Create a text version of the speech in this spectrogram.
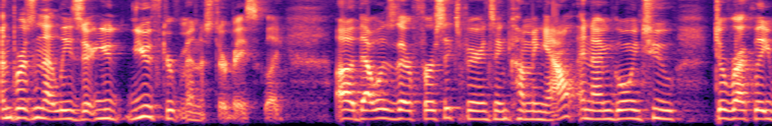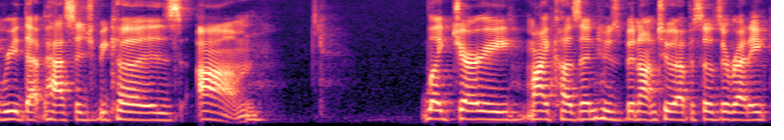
and person that leads their youth group minister basically. Uh, that was their first experience in coming out and i'm going to directly read that passage because um, like jerry my cousin who's been on two episodes already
